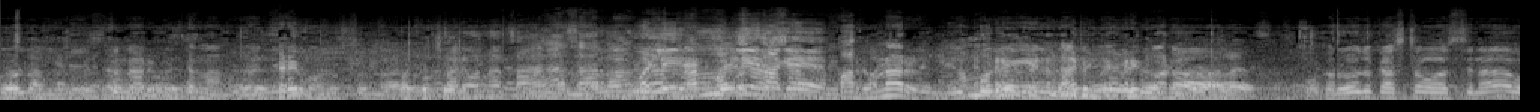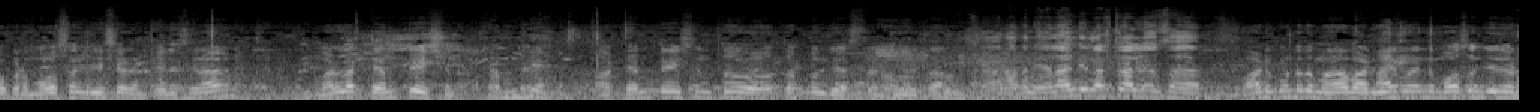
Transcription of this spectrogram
గోల్డ్ చేస్తున్నారు ఇలాగే ఒక రోజు కష్టం వస్తున్నా ఒకడు మోసం చేశాడని తెలిసినా మళ్ళా టెంప్టేషన్ ఆ టెంప్టేషన్తో తప్పులు చేస్తాను జీవితాలు. సార్ అతను ఎలాంటి నష్టాలు లేవు సార్. వాడుకుంటది మా వాడి ఏమైంది? మోసం చేసాడు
